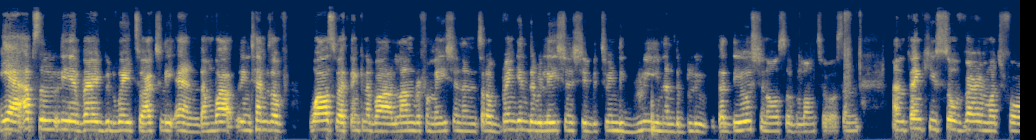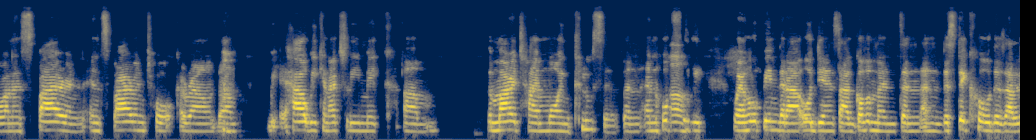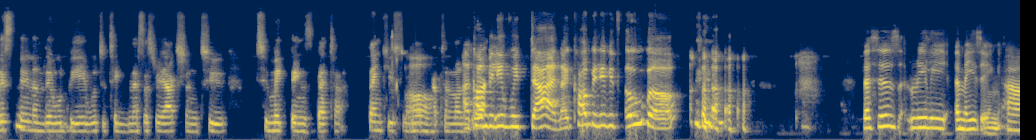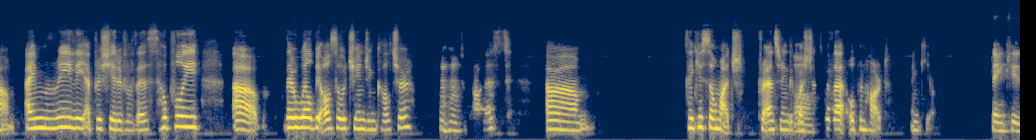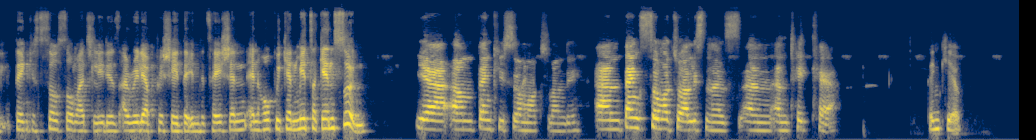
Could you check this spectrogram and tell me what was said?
Yeah absolutely a very good way to actually end. And while in terms of whilst we're thinking about land reformation and sort of bringing the relationship between the green and the blue, that the ocean also belongs to us. And and thank you so very much for an inspiring, inspiring talk around um, we, how we can actually make um, the maritime more inclusive and and hopefully. Oh. We're hoping that our audience, our government, and, and the stakeholders are listening and they would be able to take necessary action to to make things better. Thank you so oh, much, Captain Londi. I can't believe we're done. I can't believe it's over. this is really amazing. Um, I'm really appreciative of this. Hopefully, uh, there will be also a change in culture, mm-hmm. to be honest. Um, thank you so much for answering the oh. questions oh. with that open heart. Thank you. Thank you. Thank you so, so much, leaders. I really appreciate the invitation and hope we can meet again soon. Yeah, um, thank you so much, Londi. And thanks so much to our listeners and, and take care. Thank you.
